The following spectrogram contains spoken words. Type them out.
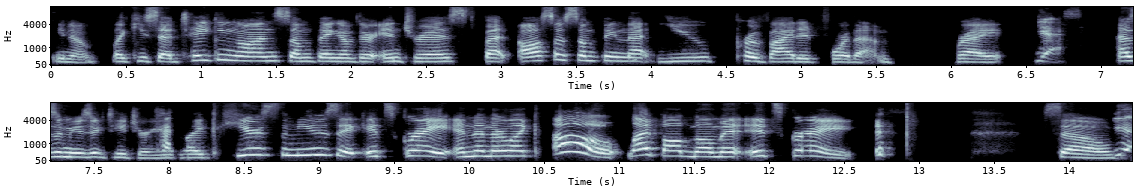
you know, like you said, taking on something of their interest, but also something that you provided for them, right? Yes. As a music teacher, you're like, here's the music, it's great. And then they're like, oh, light bulb moment, it's great. so, yeah.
